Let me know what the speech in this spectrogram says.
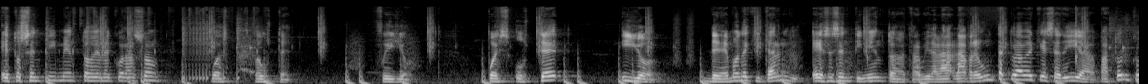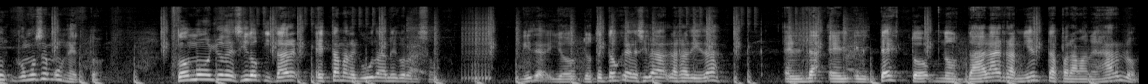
estos sentimientos en el corazón, pues fue usted, fui yo. Pues usted y yo debemos de quitar ese sentimiento de nuestra vida. La, pregunta clave que sería, pastor, ¿cómo hacemos esto? ¿Cómo yo decido quitar esta amargura de mi corazón? Mire, yo, yo te tengo que decir la, realidad. El, el, texto nos da las herramientas para manejarlo.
